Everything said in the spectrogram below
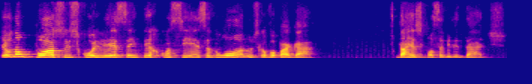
Eu não posso escolher sem ter consciência do ônus que eu vou pagar da responsabilidade.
